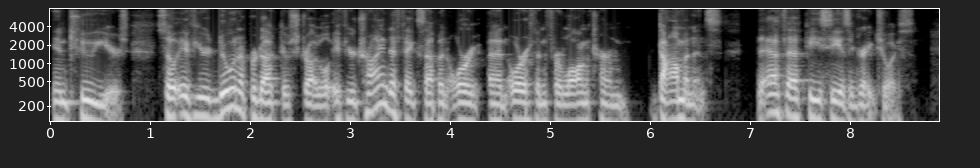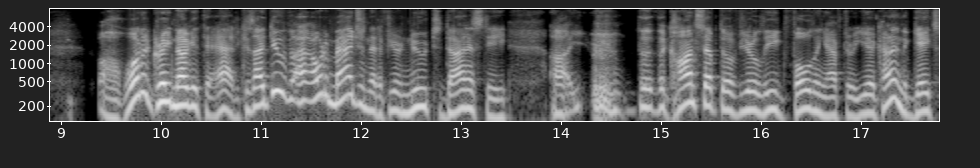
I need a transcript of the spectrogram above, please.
in two years. So if you're doing a productive struggle, if you're trying to fix up an or an orphan for long term dominance, the FFPC is a great choice. Oh, what a great nugget to add! Because I do, I would imagine that if you're new to Dynasty, uh, the the concept of your league folding after a year kind of negates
